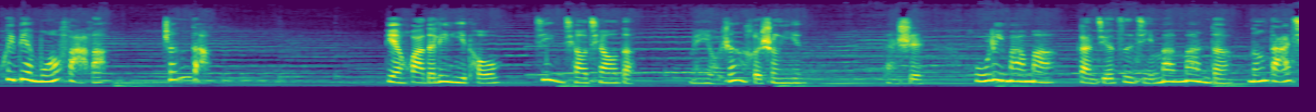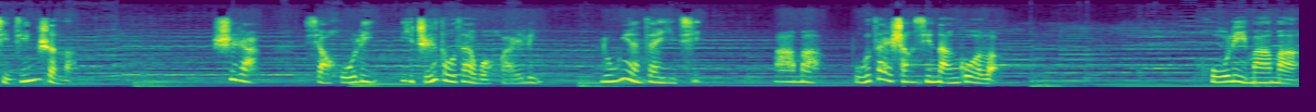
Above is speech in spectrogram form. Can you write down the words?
会变魔法了，真的。电话的另一头静悄悄的，没有任何声音，但是狐狸妈妈感觉自己慢慢的能打起精神了。是啊。小狐狸一直都在我怀里，永远在一起。妈妈不再伤心难过了。狐狸妈妈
